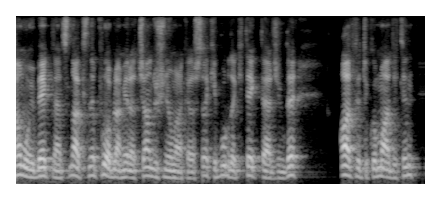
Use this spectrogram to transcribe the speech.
kamuoyu beklentisinin aksine problem yaratacağını düşünüyorum arkadaşlar ki buradaki tek tercihim de Atletico Madrid'in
